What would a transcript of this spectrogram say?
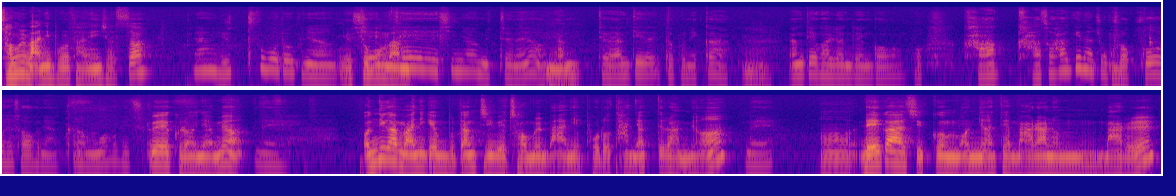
점을 많이 보러 다니셨어? 그냥 유튜브로 그냥 유튜브만. 새 신념 있잖아요. 음. 양 제가 양띠다 보니까 음. 양띠 관련된 거 뭐 가 가서 하기는 좀 그렇고 해서 그냥 그런 거 위주로. 왜 그러냐면 네, 언니가 만약에 무당집에 점을 많이 보러 다녔더라면 네, 어, 내가 지금 언니한테 말하는 말을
